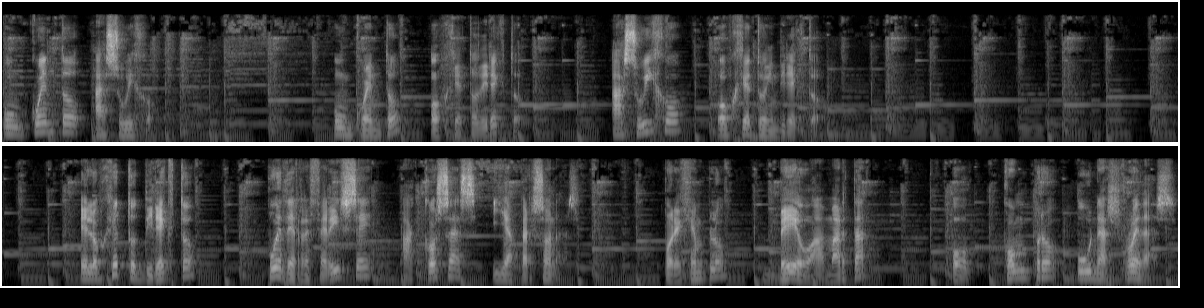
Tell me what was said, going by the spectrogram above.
un cuento a su hijo. Un cuento, objeto directo. A su hijo, objeto indirecto. El objeto directo puede referirse a cosas y a personas. Por ejemplo, veo a Marta o compro unas ruedas.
